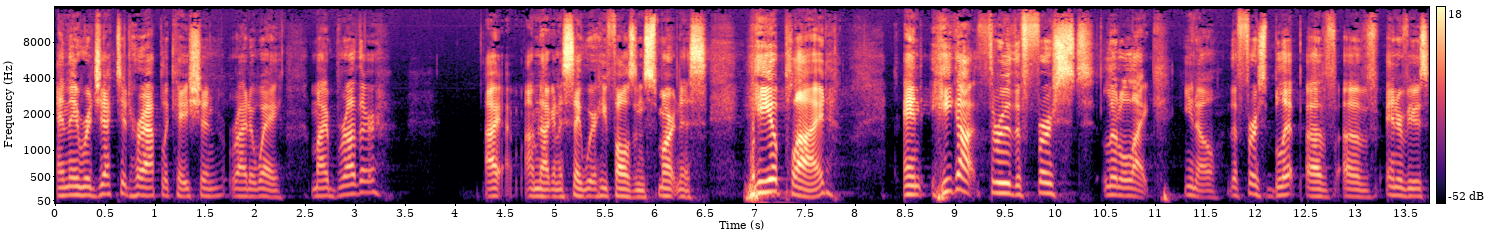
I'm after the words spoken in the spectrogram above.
and they rejected her application right away. My brother I, I'm not going to say where he falls in smartness. He applied and he got through the first little like you know the first blip of, of interviews.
